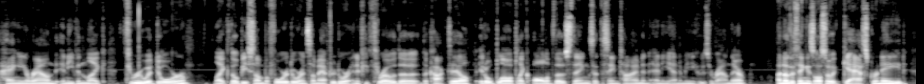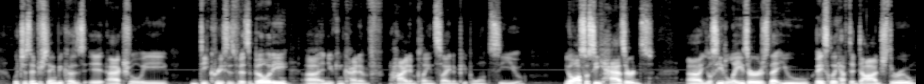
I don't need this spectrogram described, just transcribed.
hanging around. And even like through a door like there'll be some before door and some after door, and if you throw the the cocktail, it'll blow up like all of those things at the same time and any enemy who's around there. Another thing is also a gas grenade, which is interesting because it actually decreases visibility uh, and you can kind of hide in plain sight and people won't see you. You'll also see hazards. Uh, you'll see lasers that you basically have to dodge through.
